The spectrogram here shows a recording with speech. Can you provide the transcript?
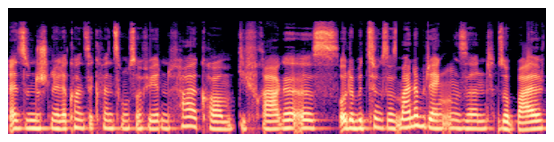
Also eine schnelle Konsequenz muss auf jeden Fall kommen. Die Frage ist, oder beziehungsweise meine Bedenken sind, sobald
